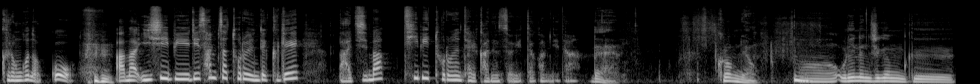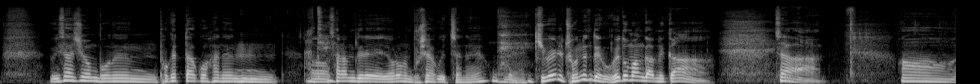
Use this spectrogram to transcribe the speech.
그런 건 없고 아마 22일이 3차 토론인데 그게 마지막 TV 토론은 될 가능성이 있다고 합니다. 네. 그럼요. 음. 어, 우리는 지금 그 의사시험 보는, 보겠다고 하는 아, 어, 네. 사람들의 여론을 무시하고 있잖아요. 네. 기회를 줬는데 왜 도망갑니까? 자, 어,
